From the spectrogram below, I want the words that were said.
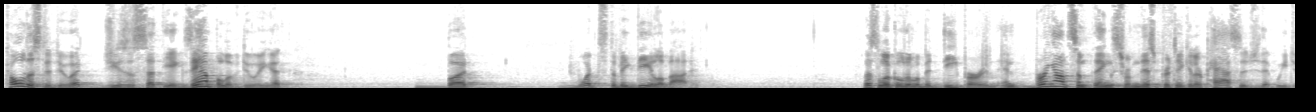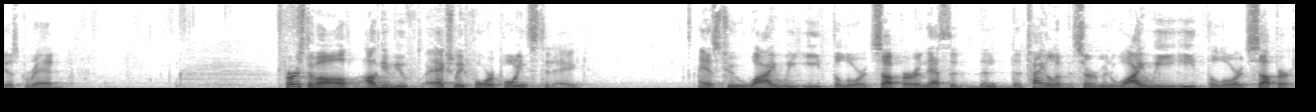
told us to do it, Jesus set the example of doing it, but what's the big deal about it? Let's look a little bit deeper and, and bring out some things from this particular passage that we just read. First of all, I'll give you actually four points today as to why we eat the Lord's Supper, and that's the, the, the, title of the sermon Why We Eat the Lord's Supper.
